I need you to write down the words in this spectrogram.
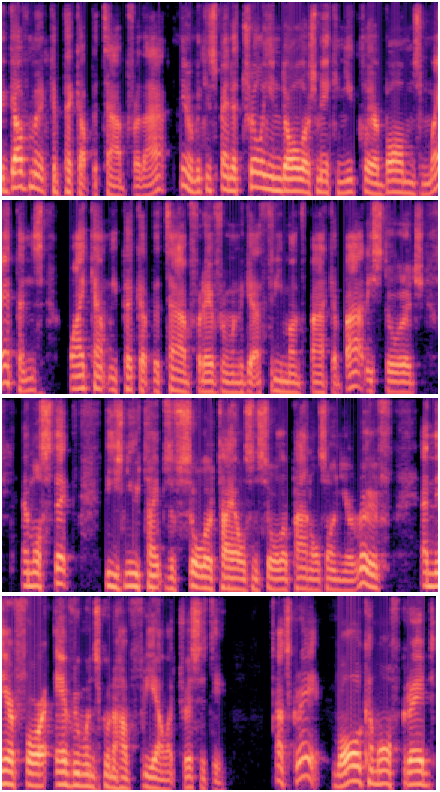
The government can pick up the tab for that. You know, we can spend a trillion dollars making nuclear bombs and weapons. Why can't we pick up the tab for everyone to get a three month backup battery storage? And we'll stick these new types of solar tiles and solar panels on your roof. And therefore, everyone's going to have free electricity. That's great. We'll all come off grid.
